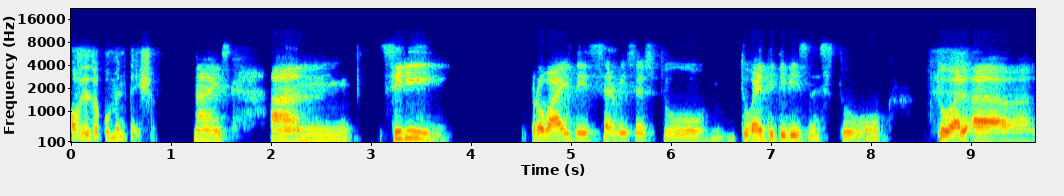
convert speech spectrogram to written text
of the documentation. Nice. Um, Citi provide these services to to entity business to to uh,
